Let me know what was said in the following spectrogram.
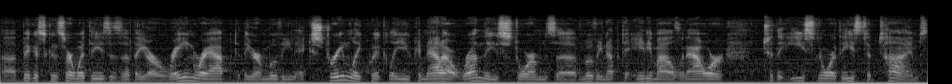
Uh, biggest concern with these is that they are rain-wrapped. They are moving extremely quickly. You can now outrun these storms uh, moving up to 80 miles an hour to the east-northeast at times.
